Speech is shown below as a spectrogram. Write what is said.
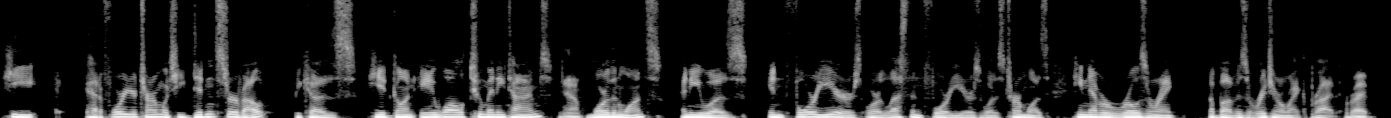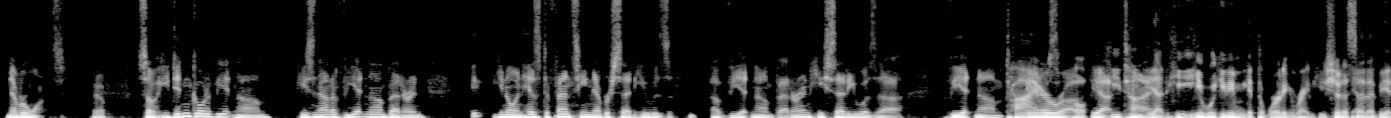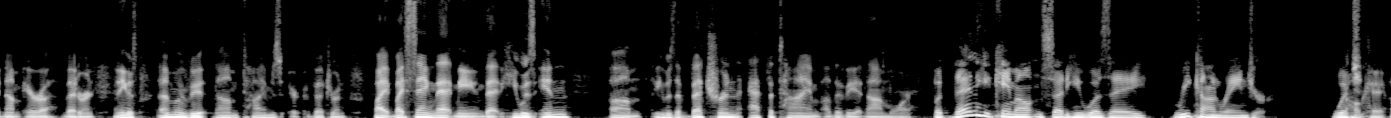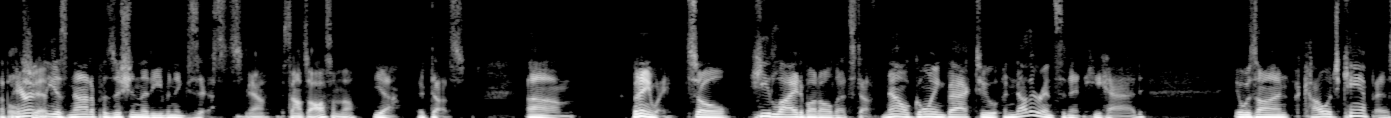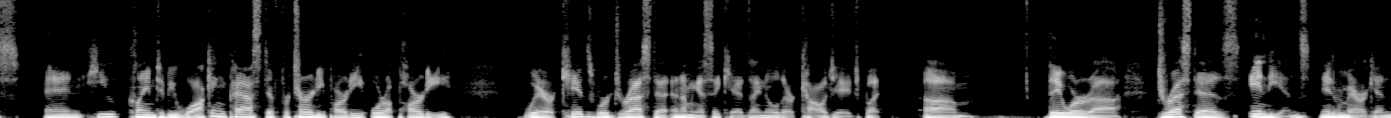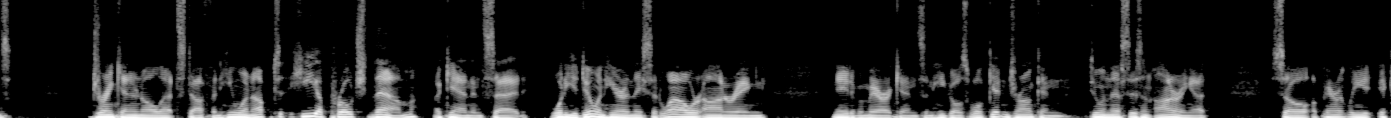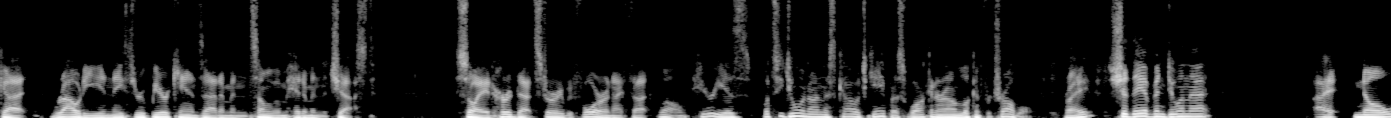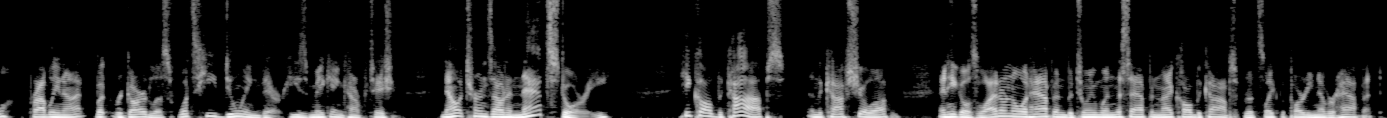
He had a four year term, which he didn't serve out because he had gone AWOL too many times, Yeah. more than once, and he was in four years or less than four years, what his term was. He never rose a rank above his original rank of private, Right. never once. Yep. So he didn't go to Vietnam. He's not a Vietnam veteran. It- you know, in his defense, he never said he was a Vietnam veteran. He said he was a Vietnam Times. era. Oh, yeah, he, time. Yeah, he, he he didn't even get the wording right. He should have said Yeah. a Vietnam era veteran, and he goes, "I'm a Vietnam times er- veteran." By by saying that, meaning that he was in, um, he was a veteran at the time of the Vietnam War. But then he came out and said he was a recon ranger, which Okay, apparently bullshit. is not a position that even exists. Yeah, sounds awesome though. Yeah, it does. Um, but anyway, so he lied about all that stuff. Now, going back to another incident he had, it was on a college campus, and he claimed to be walking past a fraternity party or a party where kids were dressed at, and I'm going to say kids, I know they're college age, but um, they were uh, dressed as Indians, Native Americans, drinking and all that stuff. And he went up to, he approached them again and said, What are you doing here? And they said, Well, we're honoring Native Americans. And he goes, Well, getting drunk and doing this isn't honoring it. So apparently it got rowdy and they threw beer cans at him and some of them hit him in the chest. So I had heard that story before and I thought, well, here he is. What's he doing on this college campus walking around looking for trouble, right? Should they have been doing that? I no, probably not, but regardless, what's he doing there? He's making a confrontation. Now it turns out in that story, he called the cops and the cops show up and he goes, "Well, I don't know what happened between when this happened and I called the cops, but it's like the party never happened."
